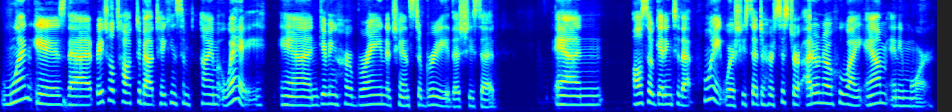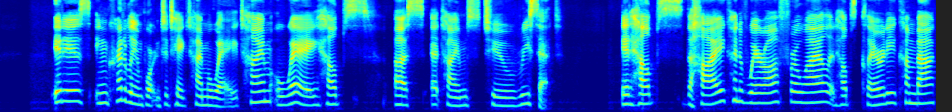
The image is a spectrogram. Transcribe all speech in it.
One is that Rachel talked about taking some time away and giving her brain a chance to breathe, as she said. And also getting to that point where she said to her sister, I don't know who I am anymore. It is incredibly important to take time away. Time away helps us at times to reset. It helps the high kind of wear off for a while, it helps clarity come back,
